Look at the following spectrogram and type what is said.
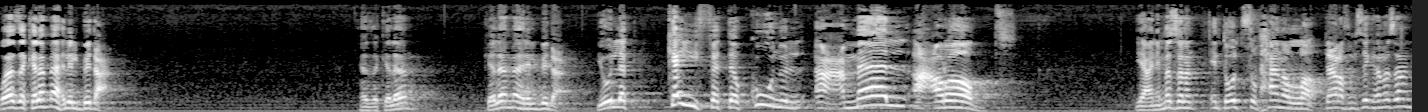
وهذا كلام أهل البدع. هذا كلام كلام أهل البدع. يقول لك كيف تكون الأعمال أعراض؟ يعني مثلا أنت قلت سبحان الله تعرف تمسكها مثلا؟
